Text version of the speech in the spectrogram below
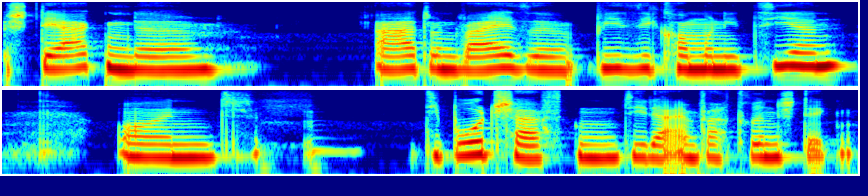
stärkende Art und Weise, wie sie kommunizieren und die Botschaften, die da einfach drinstecken.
